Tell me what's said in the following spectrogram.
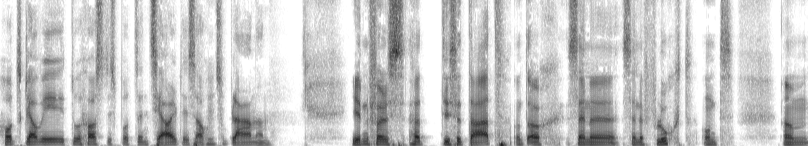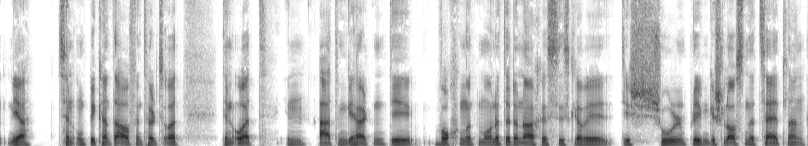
hat, glaube ich, durchaus das Potenzial, das auch mhm. zu planen. Jedenfalls hat diese Tat und auch seine, seine Flucht und ähm, ja, sein unbekannter Aufenthaltsort den Ort in Atem gehalten. Die Wochen und Monate danach. Es ist, glaube ich, die Schulen blieben geschlossen eine Zeit lang.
